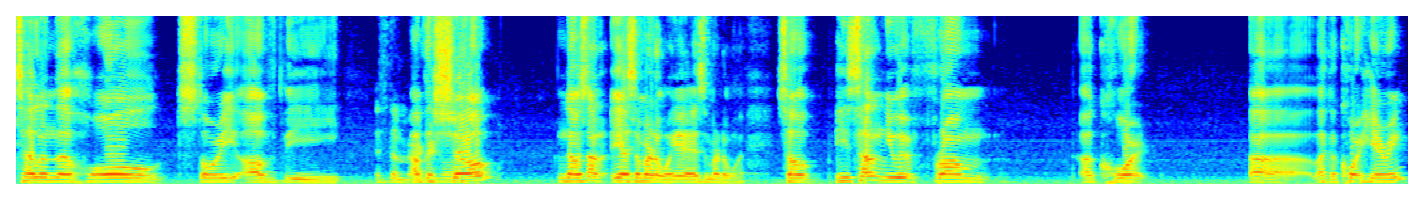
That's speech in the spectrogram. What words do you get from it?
telling the whole story of the It's the of the show. No, it's not. Yeah, it's a murder one. Yeah, it's a murder one. So he's telling you it from a court, uh, like a court hearing,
